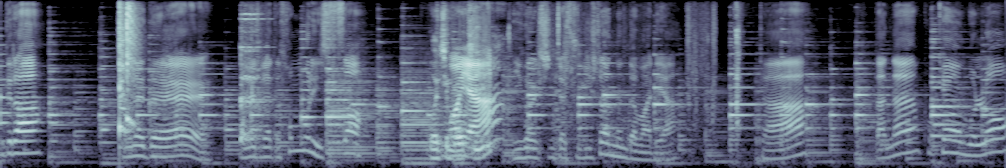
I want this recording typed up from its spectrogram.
얘들아 너네들 너희들한테 선물이 있어 뭐지 뭐지? 뭐야? 이걸 진짜 주기 싫었는데 말이야 자 일단은 포켓몬볼로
